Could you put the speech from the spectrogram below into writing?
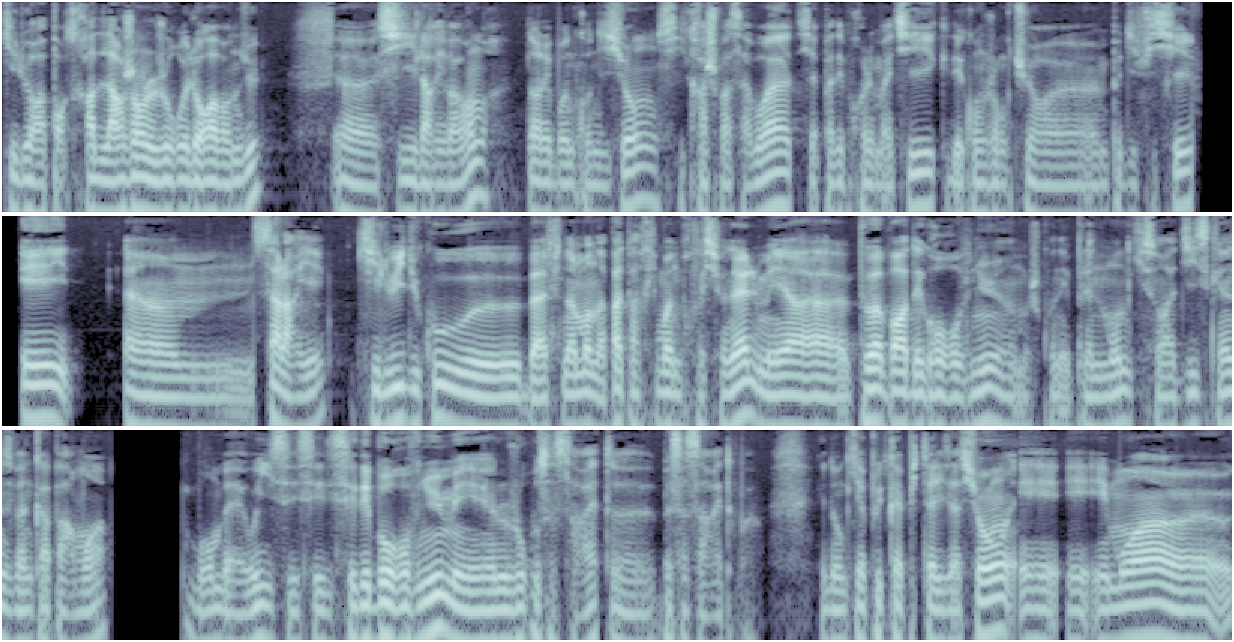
qui lui rapportera de l'argent le jour où il aura vendu, euh, s'il arrive à vendre dans les bonnes conditions, s'il crache pas sa boîte, s'il n'y a pas des problématiques, des conjonctures euh, un peu difficiles, et un salarié qui lui du coup euh, bah, finalement n'a pas de patrimoine professionnel mais euh, peut avoir des gros revenus hein. moi je connais plein de monde qui sont à 10 15 20 k par mois bon ben oui c'est des beaux revenus mais le jour où ça s'arrête euh, ben ça s'arrête quoi. Et donc il y a plus de capitalisation et moi euh,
